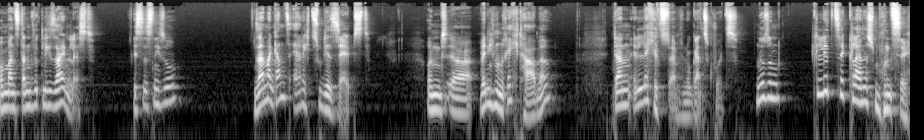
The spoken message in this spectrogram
und man es dann wirklich sein lässt. Ist es nicht so? Sei mal ganz ehrlich zu dir selbst. Und äh, wenn ich nun recht habe, dann lächelst du einfach nur ganz kurz. Nur so ein klitzekleines Schmunzeln.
